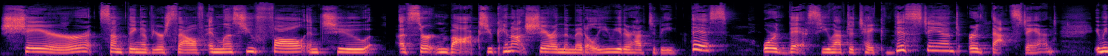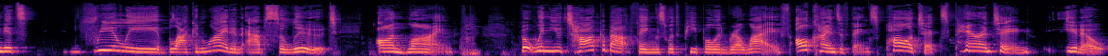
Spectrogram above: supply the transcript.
share something of yourself unless you fall into a certain box. You cannot share in the middle. You either have to be this or this. You have to take this stand or that stand. I mean, it's really black and white and absolute online. But when you talk about things with people in real life, all kinds of things, politics, parenting, you know,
